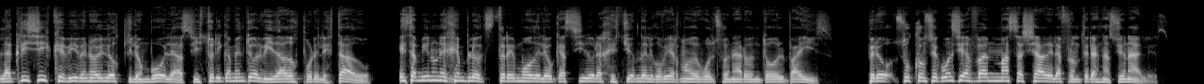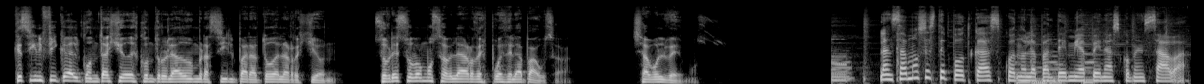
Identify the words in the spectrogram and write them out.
La crisis que viven hoy los quilombolas, históricamente olvidados por el Estado, es también un ejemplo extremo de lo que ha sido la gestión del gobierno de Bolsonaro en todo el país. Pero sus consecuencias van más allá de las fronteras nacionales. ¿Qué significa el contagio descontrolado en Brasil para toda la región? Sobre eso vamos a hablar después de la pausa. Ya volvemos. Lanzamos este podcast cuando la pandemia apenas comenzaba.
